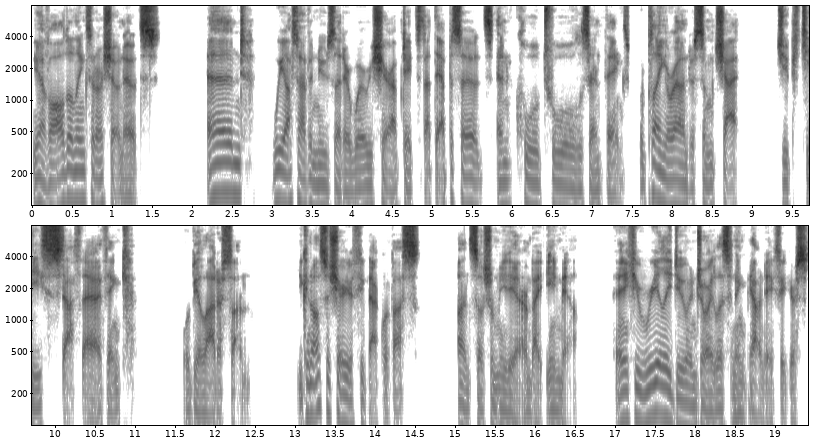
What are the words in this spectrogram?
you have all the links in our show notes. And we also have a newsletter where we share updates about the episodes and cool tools and things. We're playing around with some chat GPT stuff that I think will be a lot of fun. You can also share your feedback with us on social media and by email. And if you really do enjoy listening beyond eight figures,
